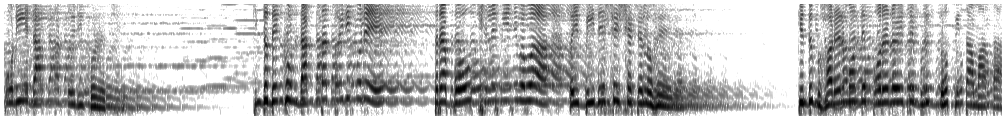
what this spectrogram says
পড়িয়ে ডাক্তার তৈরি করেছে। কিন্তু দেখুন, ডাক্তার তৈরি করে তারা বউ ছেলে মেয়ে বাবা ওই বিদেশে সেটেল হয়ে গেছে। কিন্তু ঘরের মধ্যে পড়ে রয়েছে বৃদ্ধ পিতা মাতা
